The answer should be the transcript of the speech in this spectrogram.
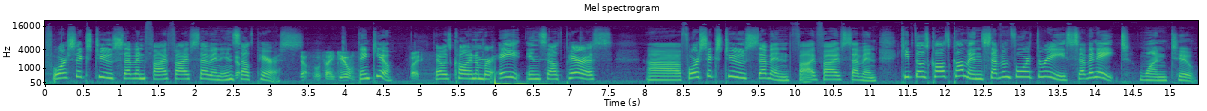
462 7557 in South Paris. Yep. Well, thank you. Thank you. Bye. That was caller number eight in South Paris. Uh, 462 7557. Keep those calls coming. 743 7812.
